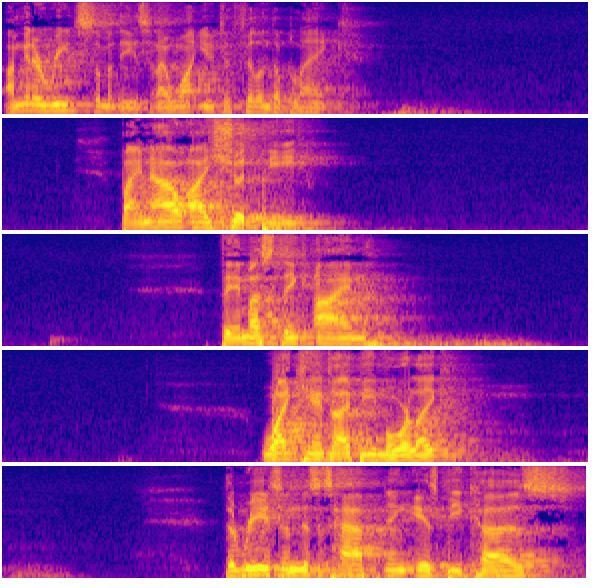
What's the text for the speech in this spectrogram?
I'm going to read some of these and I want you to fill in the blank. By now I should be They must think I'm. Why can't I be more like? The reason this is happening is because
